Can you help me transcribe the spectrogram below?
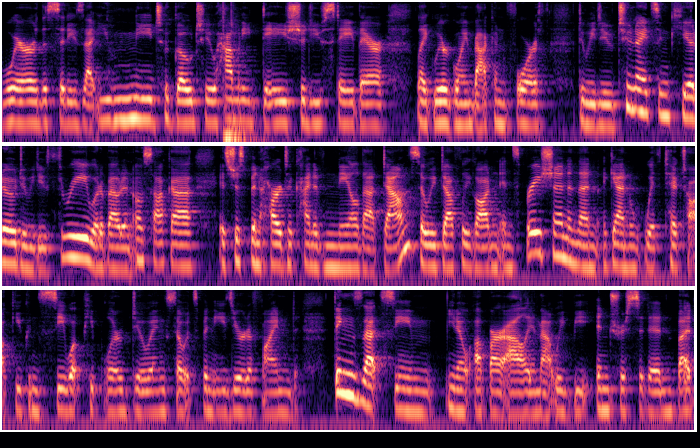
where are the cities that you need to go to? How many days should you stay there? Like, we are going back and forth. Do we do two nights in Kyoto? Do we do three? What about in Osaka? It's just been hard to kind of nail that down. So, we've definitely gotten inspiration. And then again, with TikTok, you can see what people are doing. So, it's been easier to find things that seem, you know, up our alley and that we'd be interested in. But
